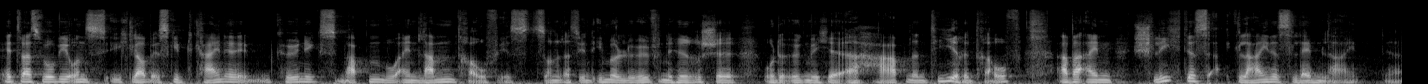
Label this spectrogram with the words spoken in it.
etwas, wo wir uns, ich glaube, es gibt keine Königswappen, wo ein Lamm drauf ist, sondern das sind immer Löwen, Hirsche oder irgendwelche erhabenen Tiere drauf, aber ein schlichtes kleines Lämmlein. Ja.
